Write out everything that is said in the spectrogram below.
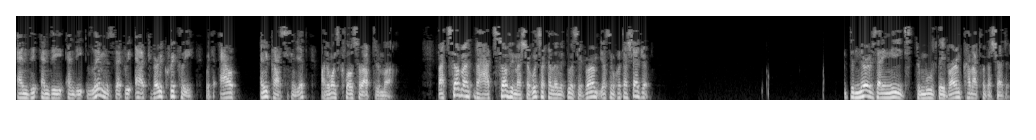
and the and the and the limbs that react very quickly without any processing it are the ones closer up to the moach. the nerves that he needs to move the Ivarim come out with the Shedder.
